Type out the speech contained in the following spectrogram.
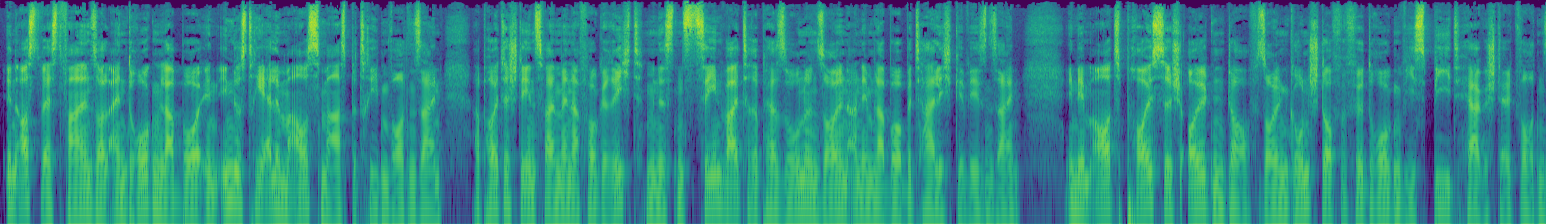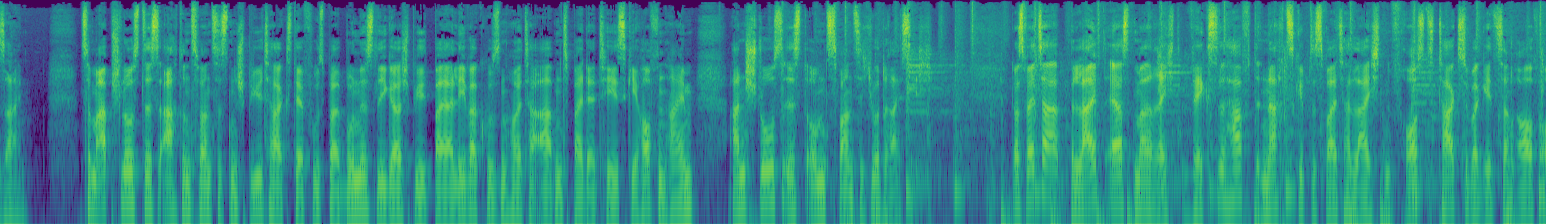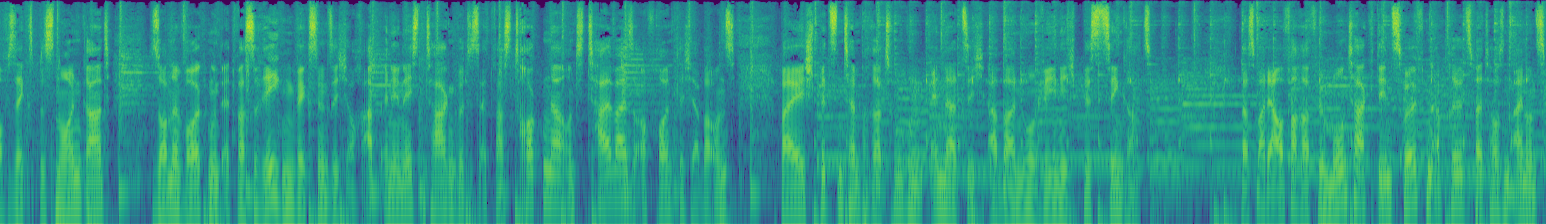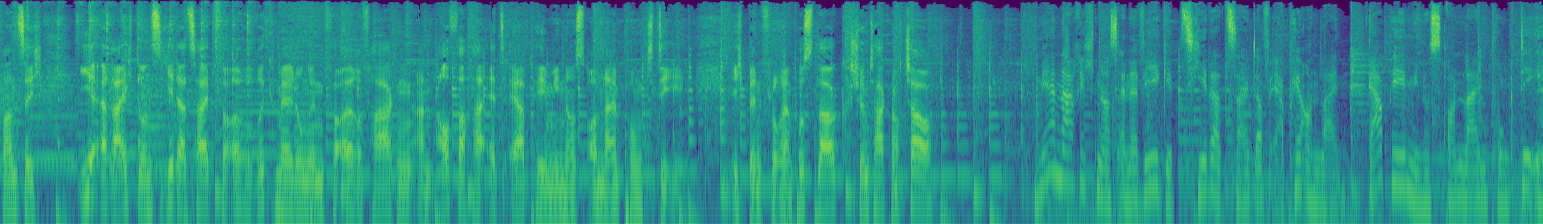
In Ostwestfalen soll ein Drogenlabor in industriellem Ausmaß betrieben worden sein. Ab heute stehen zwei Männer vor Gericht. Mindestens zehn weitere Personen sollen an dem Labor beteiligt gewesen sein. In dem Ort Preußisch-Oldendorf sollen Grundstoffe für Drogen wie Speed hergestellt worden sein. Zum Abschluss des 28. Spieltags der Fußball-Bundesliga spielt Bayer Leverkusen heute Abend bei der TSG Hoffenheim. Anstoß ist um 20.30 Uhr. Das Wetter bleibt erstmal recht wechselhaft. Nachts gibt es weiter leichten Frost. Tagsüber geht es dann rauf auf 6 bis 9 Grad. Sonne, Wolken und etwas Regen wechseln sich auch ab. In den nächsten Tagen wird es etwas trockener und teilweise auch freundlicher bei uns. Bei Spitzentemperaturen ändert sich aber nur wenig bis 10 Grad. Das war der Aufwacher für Montag, den 12. April 2021. Ihr erreicht uns jederzeit für eure Rückmeldungen, für eure Fragen an aufwacher.rp-online.de. Ich bin Florian Pustlauk. Schönen Tag noch. Ciao. Mehr Nachrichten aus NRW gibt's jederzeit auf RP Online. rp-online.de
